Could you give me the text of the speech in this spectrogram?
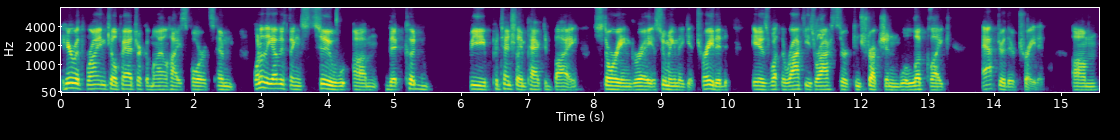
here with Bryan Kilpatrick of Mile High Sports, and one of the other things too um, that could be potentially impacted by Story and Gray, assuming they get traded, is what the Rockies roster construction will look like after they're traded. Um,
